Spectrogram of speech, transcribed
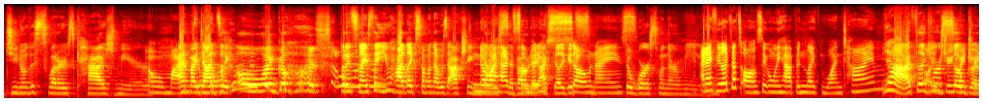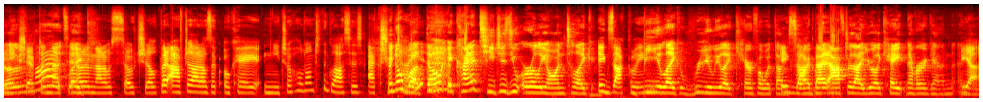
"Do you know this sweater is cashmere?" Oh my And my dad's like, "Oh my god!" So but it's nice that you had like someone that was actually No, I nice had about it. I feel like it's so nice. the worst when they're mean. And I feel like that's honestly only happened like one time. yeah, I feel like you were during so my training shift, than and that, that's it. like, Other than that, I was so chill. But after that, I was like, okay, need to hold on to the glasses extra. you know what though? It kind of teaches you early on to like exactly. be like really like careful with them. So I bet after that you're like, "Hey, never again." Yeah,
